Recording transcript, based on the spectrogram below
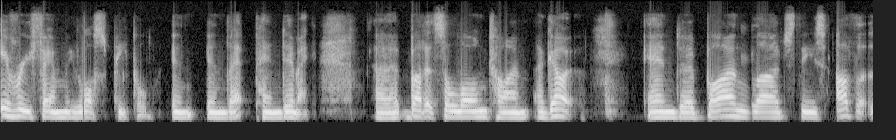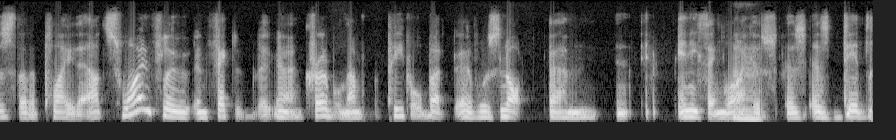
Every family lost people in, in that pandemic, uh, but it's a long time ago. And uh, by and large, these others that are played out, swine flu infected you know, an incredible number of people, but it was not um, anything like mm. as, as, as deadly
